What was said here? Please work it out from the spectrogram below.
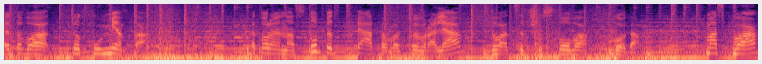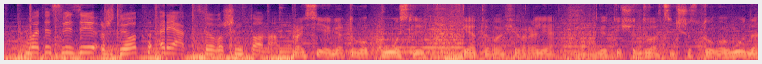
этого документа которая наступит 5 февраля 2026 года. Москва в этой связи ждет реакцию Вашингтона. Россия готова после 5 февраля 2026 года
